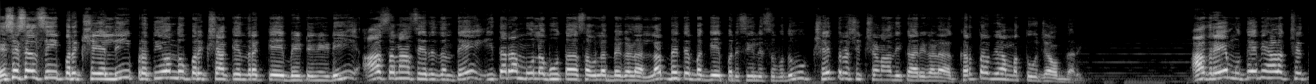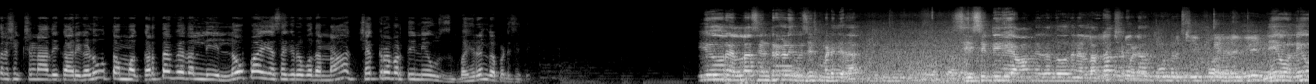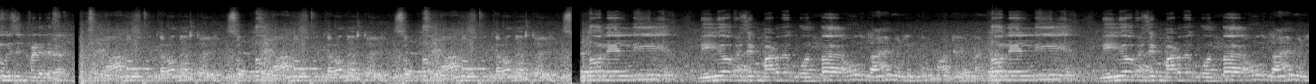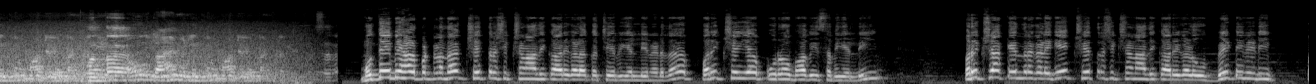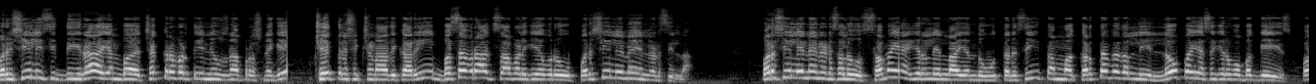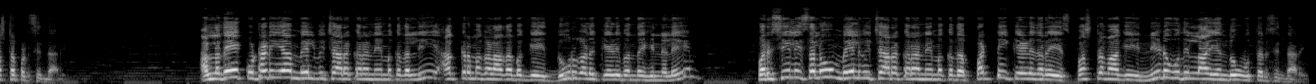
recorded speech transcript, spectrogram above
SSLC ಪರೀಕ್ಷೆಯಲ್ಲಿ ಪ್ರತಿಯೊಂದು ಪರೀಕ್ಷಾ ಕೇಂದ್ರಕ್ಕೆ ಭೇಟಿ ನೀಡಿ ಆಸನ ಸೇರಿದಂತೆ ಇತರ ಮೂಲಭೂತ ಸೌಲಭ್ಯಗಳ ಲಭ್ಯತೆ ಬಗ್ಗೆ ಪರಿಶೀಲಿಸುವುದು ಕ್ಷೇತ್ರ ಶಿಕ್ಷಣಾಧಿಕಾರಿಗಳ ಕರ್ತವ್ಯ ಮತ್ತು ಜವಾಬ್ದಾರಿ. ಆದರೆ ಮುದ್ದೇಬಿಹಾಳ ಕ್ಷೇತ್ರ ಶಿಕ್ಷಣಾಧಿಕಾರಿಗಳು ತಮ್ಮ ಕರ್ತವ್ಯದಲ್ಲಿ ಲೋಪ ಎಸಗಿರುವುದನ್ನ ಚಕ್ರವರ್ತಿ ನ್ಯೂಸ್ ಬಹಿರಂಗಪಡಿಸಿದೆ. ಎಲ್ಲ ಸೆಂಟರ್ಗಳಿಗೆ ವಿಸಿಟ್ ಮಾಡಿದ್ದೀರಾ? ಸಿ ಸಿ ಟಿ ಆನ್ ಇರೋದು ಅದನ್ನೆಲ್ಲ? ನೀವು ನೀವು ವಿಸಿಟ್ ಮಾಡಿದ್ದೀರಾ? ಸುತ್ತೋಲೆಯಲ್ಲಿ ಬಿ ವಿಸಿಟ್ ಮಾಡಬೇಕು ಅಂತ ಸುತ್ತೋಲೆಯಲ್ಲಿ ಬಿ ವಿಸಿಟ್ ಮಾಡಬೇಕು ಅಂತ ಅಂತ ಮುದ್ದೇಬಿಹಾಳ್ ಪಟ್ಟಣದ ಕ್ಷೇತ್ರ ಶಿಕ್ಷಣಾಧಿಕಾರಿಗಳ ಕಚೇರಿಯಲ್ಲಿ ನಡೆದ ಪರೀಕ್ಷೆಯ ಪೂರ್ವಭಾವಿ ಸಭೆಯಲ್ಲಿ ಪರೀಕ್ಷಾ ಕೇಂದ್ರಗಳಿಗೆ ಕ್ಷೇತ್ರ ಶಿಕ್ಷಣಾಧಿಕಾರಿಗಳು ಭೇಟಿ ನೀಡಿ ಪರಿಶೀಲಿಸಿದ್ದೀರಾ ಎಂಬ ಚಕ್ರವರ್ತಿ ನ್ಯೂಸ್ನ ಪ್ರಶ್ನೆಗೆ ಕ್ಷೇತ್ರ ಶಿಕ್ಷಣಾಧಿಕಾರಿ ಬಸವರಾಜ್ ಸಾವಳಗಿ ಅವರು ಪರಿಶೀಲನೆ ನಡೆಸಿಲ್ಲ. ಪರಿಶೀಲನೆ ನಡೆಸಲು ಸಮಯ ಇರಲಿಲ್ಲ ಎಂದು ಉತ್ತರಿಸಿ ತಮ್ಮ ಕರ್ತವ್ಯದಲ್ಲಿ ಲೋಪ ಎಸಗಿರುವ ಬಗ್ಗೆ ಸ್ಪಷ್ಟಪಡಿಸಿದ್ದಾರೆ. ಅಲ್ಲದೆ ಕೊಠಡಿಯ ಮೇಲ್ವಿಚಾರಕರ ನೇಮಕದಲ್ಲಿ ಅಕ್ರಮಗಳಾದ ಬಗ್ಗೆ ದೂರುಗಳು ಕೇಳಿಬಂದ ಹಿನ್ನೆಲೆ ಪರಿಶೀಲಿಸಲು ಮೇಲ್ವಿಚಾರಕರ ನೇಮಕದ ಪಟ್ಟಿ ಕೇಳಿದರೆ ಸ್ಪಷ್ಟವಾಗಿ ನೀಡುವುದಿಲ್ಲ ಎಂದು ಉತ್ತರಿಸಿದ್ದಾರೆ.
